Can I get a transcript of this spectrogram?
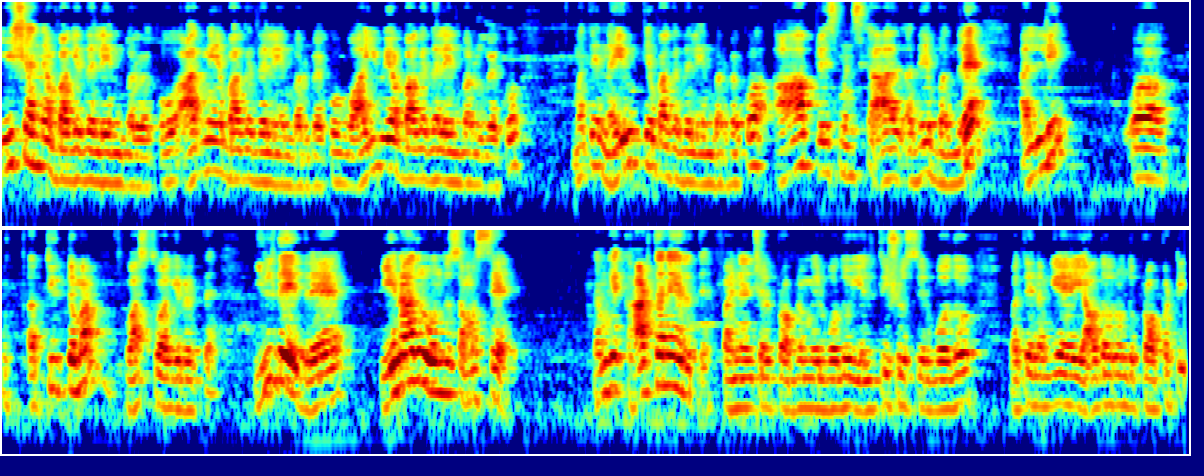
ಈಶಾನ್ಯ ಭಾಗದಲ್ಲಿ ಏನು ಬರಬೇಕು? ಆಗ್ನೇಯ ಭಾಗದಲ್ಲಿ ಏನು ಬರಬೇಕು? ವಾಯುವ್ಯ ಭಾಗದಲ್ಲಿ ಏನು ಬರಬೇಕು? ಮತ್ತೆ ನೈಋತ್ಯ ಭಾಗದಲ್ಲಿ ಏನು ಬರಬೇಕು ಆ ಪ್ಲೇಸ್ಮೆಂಟ್ಸ್ಗೆ ಅದೇ ಬಂದ್ರೆ ಅಲ್ಲಿ ಅತ್ಯುತ್ತಮ ವಾಸ್ತುವಾಗಿರುತ್ತೆ. ಇಲ್ಲದೆ ಇದ್ರೆ ಏನಾದರೂ ಒಂದು ಸಮಸ್ಯೆ ನಮಗೆ ಕಾಡ್ತಾನೆ ಇರುತ್ತೆ. ಫೈನಾನ್ಷಿಯಲ್ ಪ್ರಾಬ್ಲಮ್ ಇರ್ಬೋದು ಹೆಲ್ತ್ ಇಶ್ಯೂಸ್ ಇರ್ಬೋದು, ಮತ್ತೆ ನಮಗೆ ಯಾವುದಾದ್ರು ಒಂದು ಪ್ರಾಪರ್ಟಿ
